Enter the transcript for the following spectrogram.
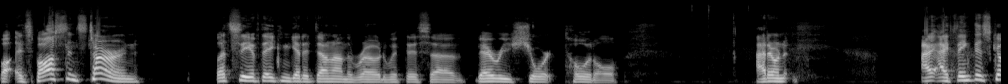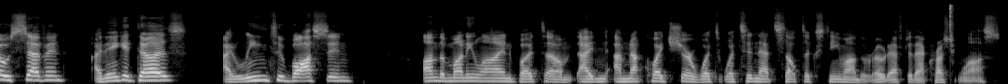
Well, it's Boston's turn. Let's see if they can get it done on the road with this uh, very short total. I don't. I, I think this goes seven. I think it does. I lean to Boston on the money line, but um, I, am not quite sure what's what's in that Celtics team on the road after that crushing loss.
